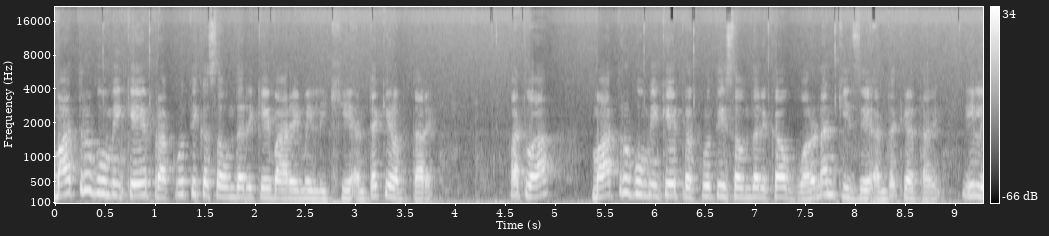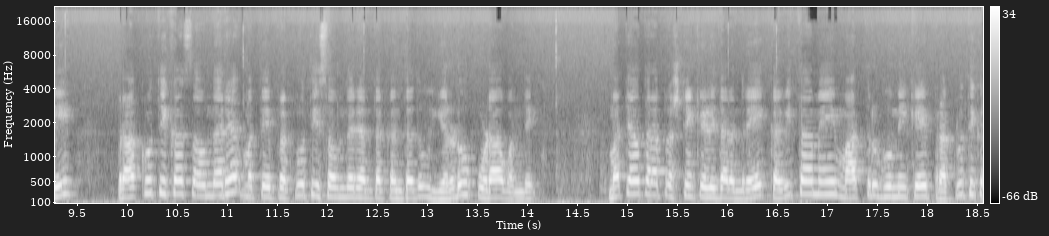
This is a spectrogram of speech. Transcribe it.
ಮಾತೃಭೂಮಿ ಕೆ ಪ್ರಾಕೃತಿಕ ಸೌಂದರ್ಯಕ್ಕೆ ಬಾರೆ ಮೇ ಲಿಖಿ ಅಂತ ಕೇಳುತ್ತಾರೆ ಅಥವಾ ಮಾತೃಭೂಮಿ ಕೆ ಪ್ರಕೃತಿ ಸೌಂದರ್ಯಕ ವರ್ಣನ್ ಕೀಜೆ ಅಂತ ಕೇಳ್ತಾರೆ ಇಲ್ಲಿ ಪ್ರಾಕೃತಿಕ ಸೌಂದರ್ಯ ಮತ್ತೆ ಪ್ರಕೃತಿ ಸೌಂದರ್ಯ ಅಂತಕ್ಕಂಥದ್ದು ಎರಡೂ ಕೂಡ ಒಂದೇ ಮತ್ತೆ ಯಾವ ತರ ಪ್ರಶ್ನೆ ಕೇಳಿದ್ದಾರೆ ಅಂದ್ರೆ ಕವಿತಾ ಮೇ ಮಾತೃಭೂಮಿ ಕೆ ಪ್ರಾಕೃತಿಕ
